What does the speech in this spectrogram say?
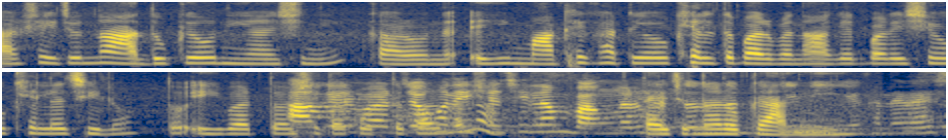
আর সেই জন্য আদুকেও নিয়ে আসিনি কারণ এই মাঠে ঘাটেও খেলতে পারবে না। আগের বার এসেও খেলেছিল তো এইবার তো আর সেটা করতে পারবে না। তাই জন্য আর ওকে। আনিনি। এখানে বেশ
